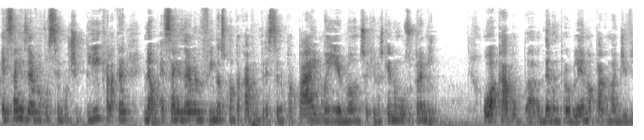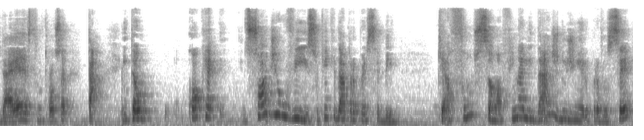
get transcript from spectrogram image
Essa reserva você multiplica, ela cresce. Não, essa reserva no fim das contas acaba emprestando papai, mãe, irmão, não sei o que, não sei o que, não uso para mim. Ou acabo uh, dando um problema, pago uma dívida extra, um troço. Tá. Então, qual é. Só de ouvir isso, o que, que dá para perceber? Que a função, a finalidade do dinheiro para você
